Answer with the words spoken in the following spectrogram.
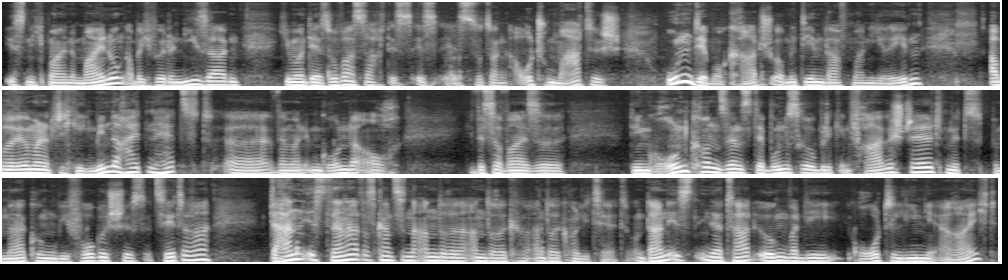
Ist nicht meine Meinung, aber ich würde nie sagen, jemand, der sowas sagt, ist, ist, ist sozusagen automatisch undemokratisch oder mit dem darf man nie reden. Aber wenn man natürlich gegen Minderheiten hetzt, äh, wenn man im Grunde auch gewisserweise den Grundkonsens der Bundesrepublik in Frage stellt, mit Bemerkungen wie Vogelschiss etc., dann, ist, dann hat das Ganze eine andere, andere, andere Qualität. Und dann ist in der Tat irgendwann die rote Linie erreicht.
